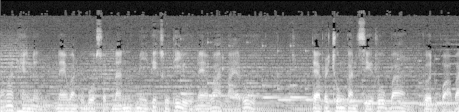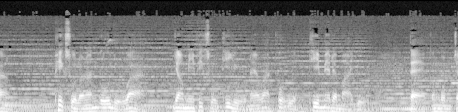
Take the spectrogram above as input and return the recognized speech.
อาวาสแห่งหนึ่งในวันอุโบสถนั้นมีภิกษุที่อยู่ในอาวาสหลายรูป แต่ประชุมกันสี่รูปบ้างเกินกว่าบ้าง ภิกษุเหล่านั้นรู้อยู่ว่ายังมีภิกษุที่อยู่ในวาสผู้อื่นที่ไม่ได้มาอยู่ แต่กังวลใจ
